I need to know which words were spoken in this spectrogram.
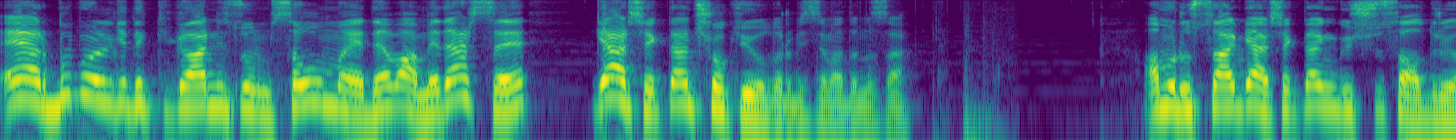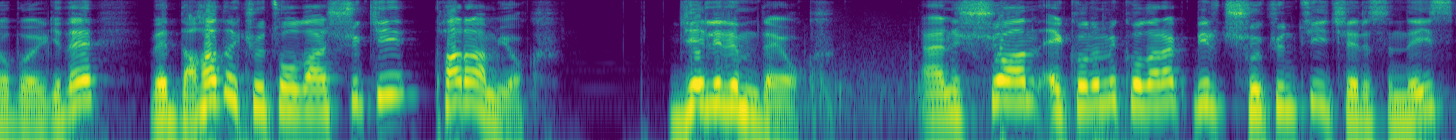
eğer bu bölgedeki garnizonum savunmaya devam ederse gerçekten çok iyi olur bizim adımıza. Ama Ruslar gerçekten güçlü saldırıyor bölgede ve daha da kötü olan şu ki param yok. Gelirim de yok. Yani şu an ekonomik olarak bir çöküntü içerisindeyiz.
